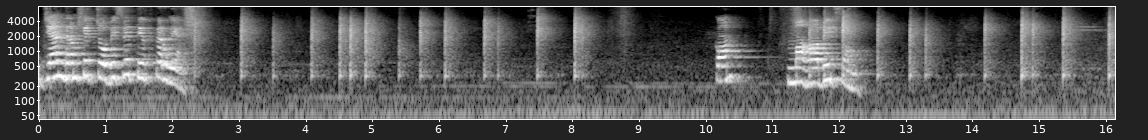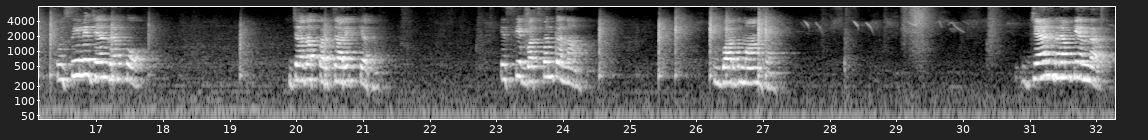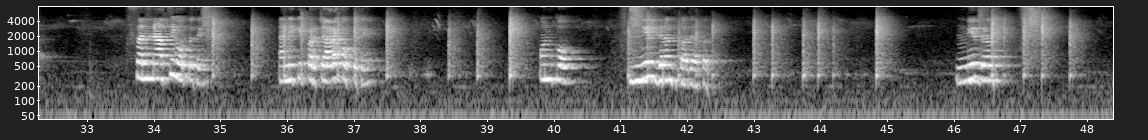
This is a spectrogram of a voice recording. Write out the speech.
जैन धर्म के चौबीसवें तीर्थकर हुए हैं। कौन? महावीर स्वामी उसी ने जैन धर्म को ज़्यादा प्रचारित किया था। इसके बचपन का नाम वर्धमान था। जैन धर्म के अंदर सन्यासी होते थे, यानी कि प्रचारक होते थे। उनको निर्ग्रंथ कहा जाता था। निर्ग्रंथ।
